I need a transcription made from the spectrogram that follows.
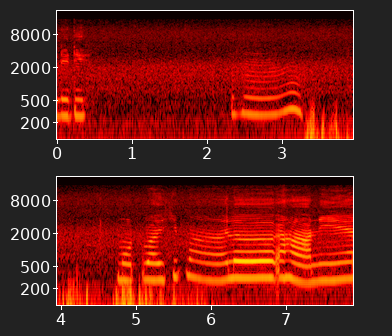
ไปดีดีๆอื้อหือหมดไวชิบหายเลยอาหารเนี่ย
